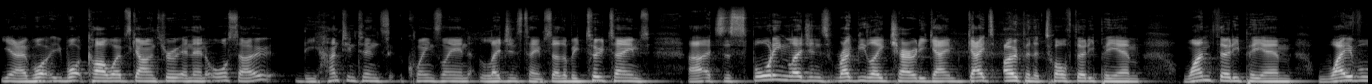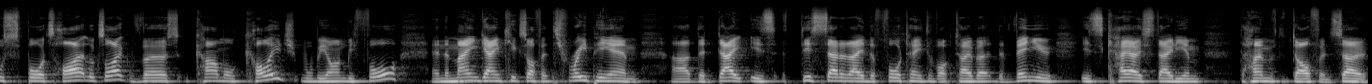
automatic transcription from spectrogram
you know what what Carl Webb's going through, and then also the Huntington's Queensland Legends team. So there'll be two teams. Uh, it's the Sporting Legends Rugby League charity game. Gates open at 12:30 p.m. 1.30 p.m. Wavell Sports High, it looks like, versus Carmel College will be on before. And the main game kicks off at 3 p.m. Uh, the date is this Saturday, the 14th of October. The venue is Kayo Stadium. The home of the Dolphins. So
